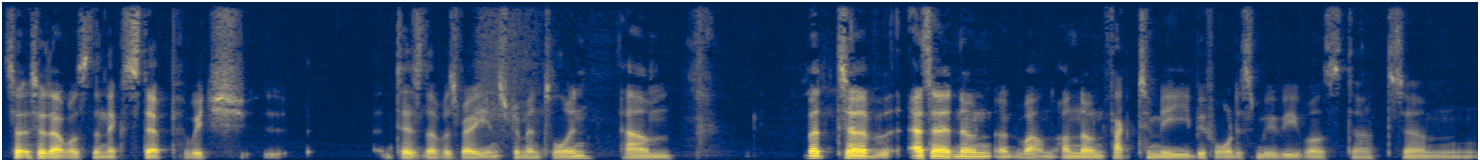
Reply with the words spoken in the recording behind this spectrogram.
So, so that was the next step, which Tesla was very instrumental in. Um, but uh, as a known, uh, well, unknown fact to me before this movie was that um,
